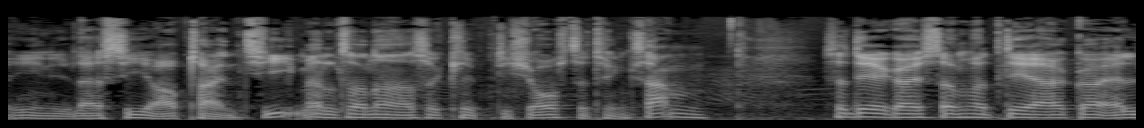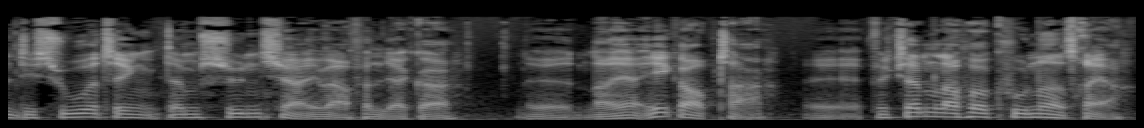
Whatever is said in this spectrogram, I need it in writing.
egentlig lad os sige at optage en time eller sådan noget, og så klippe de sjoveste ting sammen, så det jeg gør i stedet for, det er at gøre alle de sure ting, dem synes jeg i hvert fald, jeg gør, øh, når jeg ikke optager. Øh, for eksempel at hugge 100 træer.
